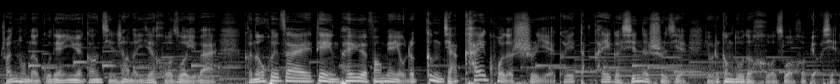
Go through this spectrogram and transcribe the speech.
传统的古典音乐钢琴上的一些合作以外，可能会在电影配乐方面有着更加开阔的视野，可以打开一个。新的世界有着更多的合作和表现。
